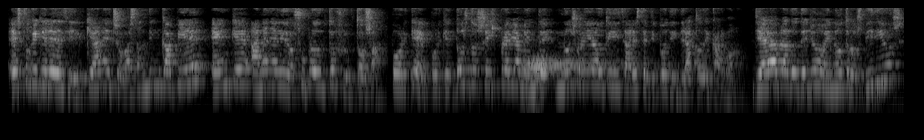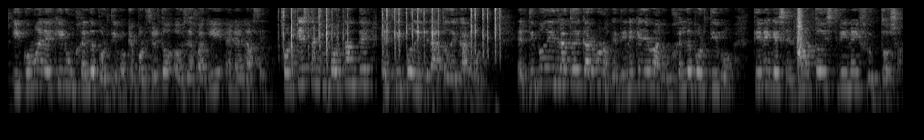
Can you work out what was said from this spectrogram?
¿Esto qué quiere decir? Que han hecho bastante hincapié en que han añadido su producto fructosa. ¿Por qué? Porque 226 previamente no solía utilizar este tipo de hidrato de carbono. Ya he hablado de ello en otros vídeos y cómo elegir un gel deportivo, que por cierto os dejo aquí el enlace. ¿Por qué es tan importante el tipo de hidrato de carbono? El tipo de hidrato de carbono que tiene que llevar un gel deportivo tiene que ser maltodextrina y fructosa.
